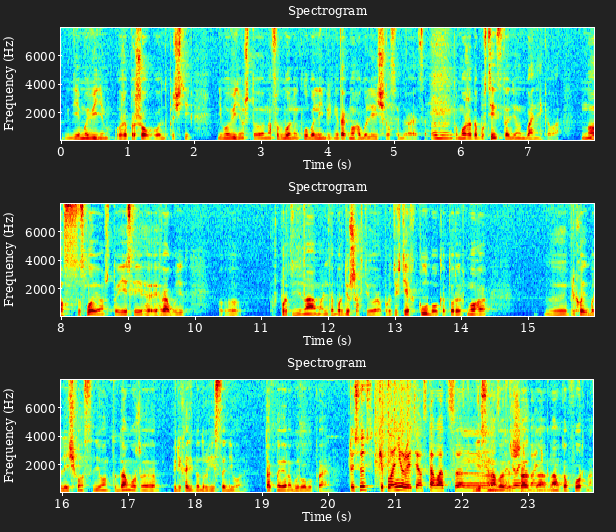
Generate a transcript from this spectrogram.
где мы видим, уже прошел год почти, где мы видим, что на футбольный клуб «Олимпик» не так много болельщиков собирается, угу. то можно допустить стадион Банникова но с условием, что если игра будет э, против Динамо или там, против Шахтера, против тех клубов, которых много э, приходит болельщиков на стадион, тогда можно переходить на другие стадионы. Так, наверное, было бы правильно. То есть вы все-таки планируете оставаться Если на нам разрешат, да, нам комфортно.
